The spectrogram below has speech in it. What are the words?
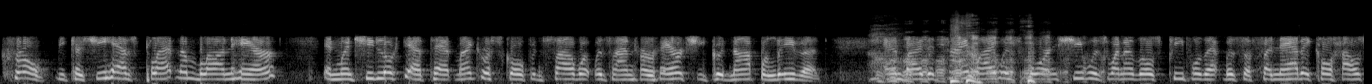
croaked because she has platinum blonde hair. And when she looked at that microscope and saw what was on her hair, she could not believe it. And by the time I was born, she was one of those people that was a fanatical house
